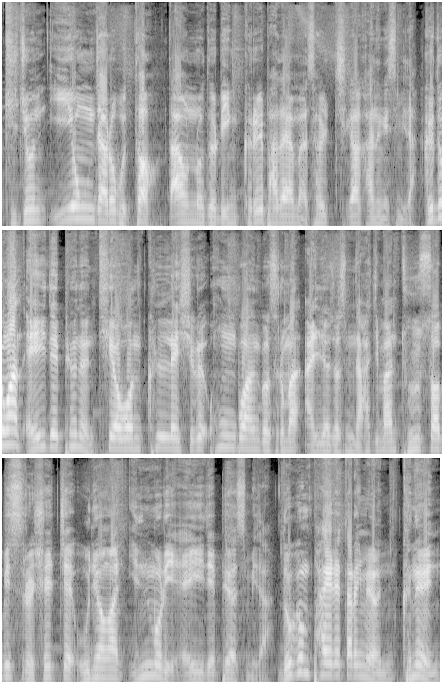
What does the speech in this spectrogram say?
기존 이용자로부터 다운로드 링크를 받아야만 설치가 가능했습니다. 그동안 A 대표는 티어1 클래식을 홍보한 것으로만 알려졌습니다. 하지만 두 서비스를 실제 운영한 인물이 A 대표였습니다. 녹음 파일에 따르면 그는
